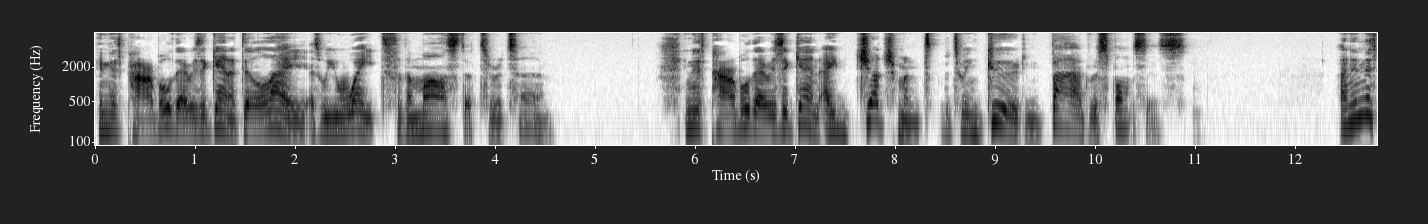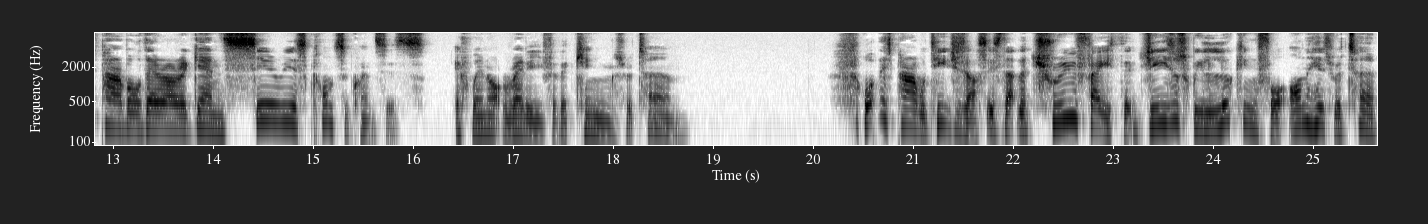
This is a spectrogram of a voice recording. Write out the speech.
In this parable, there is again a delay as we wait for the master to return. In this parable, there is again a judgment between good and bad responses. And in this parable, there are again serious consequences if we're not ready for the king's return. What this parable teaches us is that the true faith that Jesus will be looking for on his return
